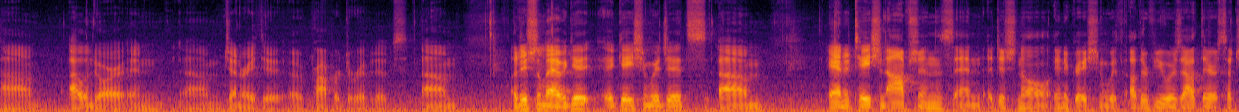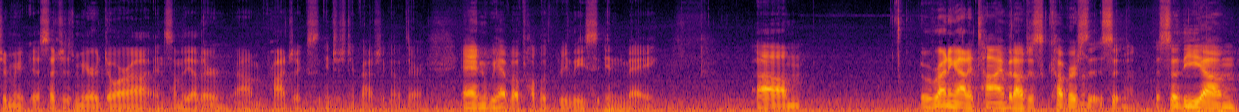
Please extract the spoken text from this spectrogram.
um, Islandora and um, generate the uh, proper derivatives. Um, additional navigation widgets, um, annotation options, and additional integration with other viewers out there, such as, such as Mirador and some of the other projects, interesting projects out there. And we have a public release in May. Um, we're running out of time, but I'll just cover. So, so, so the um,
